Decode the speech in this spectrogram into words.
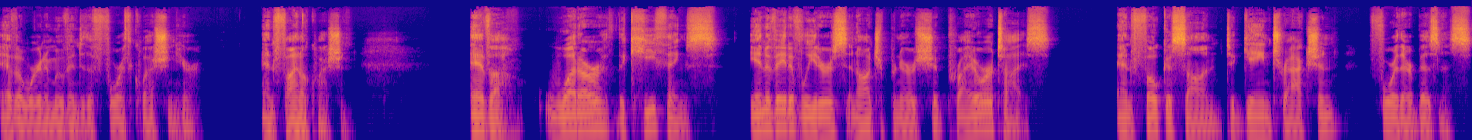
Eva, we're going to move into the fourth question here and final question. Eva, what are the key things innovative leaders and entrepreneurs should prioritize and focus on to gain traction for their business?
